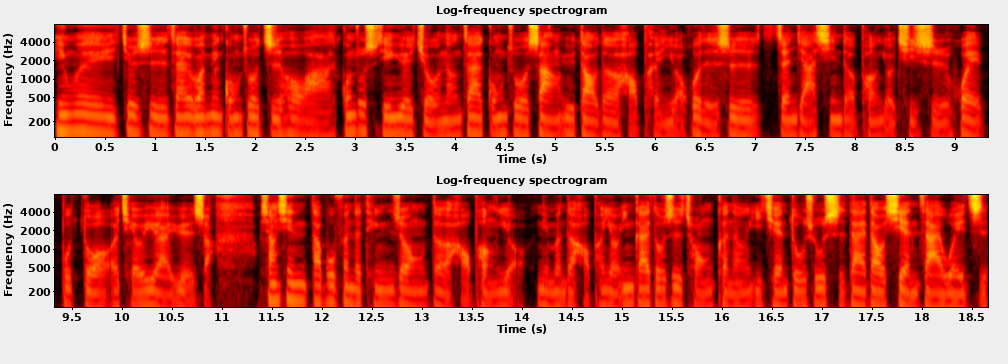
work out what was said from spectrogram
因为就是在外面工作之后啊，工作时间越久，能在工作上遇到的好朋友，或者是增加新的朋友，其实会不多，而且会越来越少。相信大部分的听众的好朋友，你们的好朋友应该都是从可能以前读书时代到现在为止，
